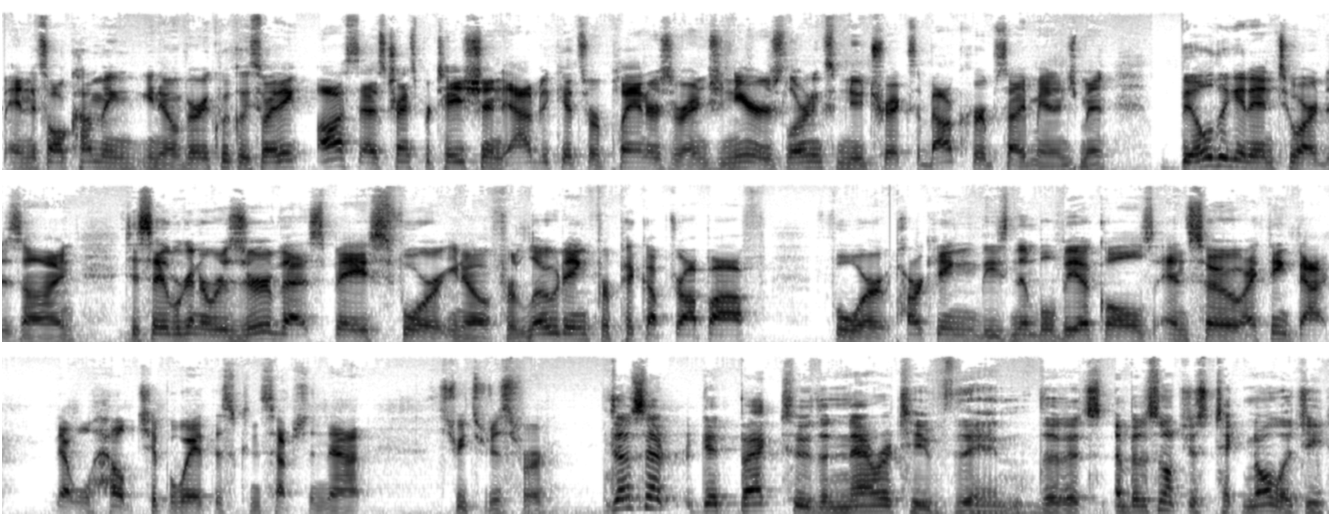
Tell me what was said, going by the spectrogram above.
And it's all coming, you know, very quickly. So I think us as transportation advocates or planners or engineers, learning some new tricks about curbside management, building it into our design to say we're going to reserve that space for, you know, for loading, for pickup, drop off, for parking these nimble vehicles. And so I think that that will help chip away at this conception that streets are just for does that get back to the narrative then that it's but it's not just technology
